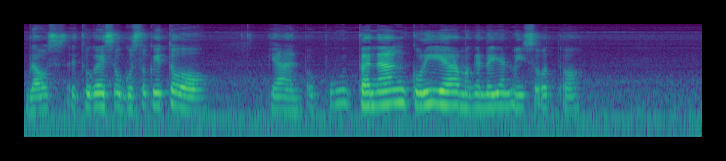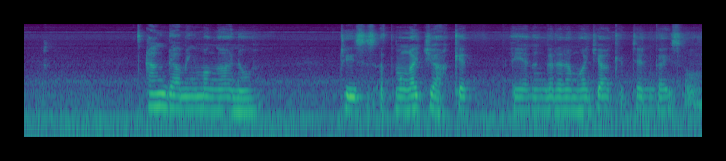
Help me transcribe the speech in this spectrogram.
blouses. Ito guys, oh, gusto ko ito, oh. Yan, pagpunta ng Korea, maganda yan, may suot, oh. Ang daming mga, ano, dresses at mga jacket. Ayan, ang ganda ng mga jacket dyan, guys, oh.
